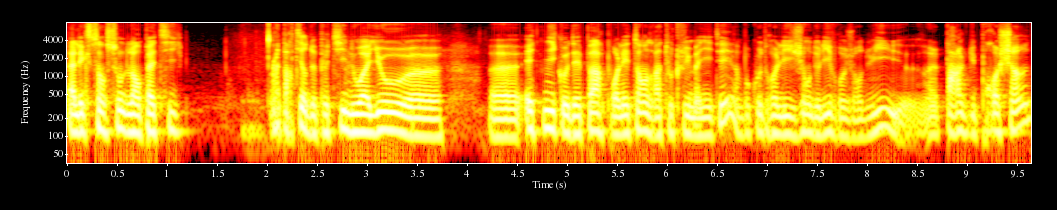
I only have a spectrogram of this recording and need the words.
à l'extension de l'empathie à partir de petits noyaux euh, ethnique au départ pour l'étendre à toute l'humanité. Beaucoup de religions, de livres aujourd'hui euh, parlent du prochain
